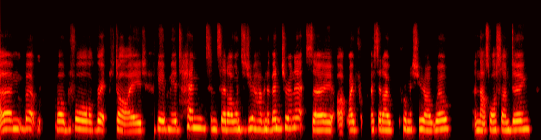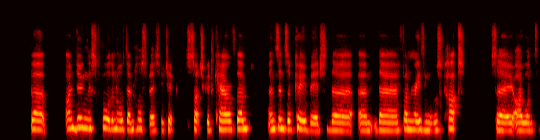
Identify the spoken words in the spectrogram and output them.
Um, but well, before Rick died, he gave me a tent and said I wanted you to have an adventure in it. So I, I, I said I promise you I will, and that's what I'm doing. But I'm doing this for the North Devon Hospice, who took such good care of them. And since of COVID, the um, fundraising was cut, so I want to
